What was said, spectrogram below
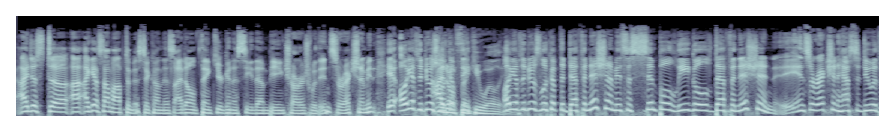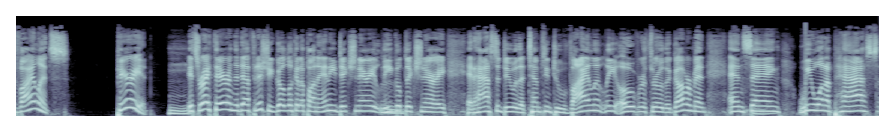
I, I just, uh, I guess I'm optimistic on this. I don't think you're going to see them being charged with insurrection. I mean, it, all you have to do is I don't up think the, you will All you have to do is look up the definition. I mean, it's a simple legal definition. Insurrection has to do with violence. Period. Hmm. It's right there in the definition. You go look it up on any dictionary, legal Hmm. dictionary. It has to do with attempting to violently overthrow the government and saying we want to pass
